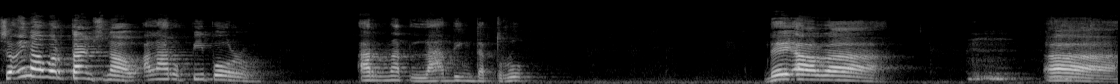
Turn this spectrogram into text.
So in our times now, a lot of people are not loving the truth. They are uh, uh,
